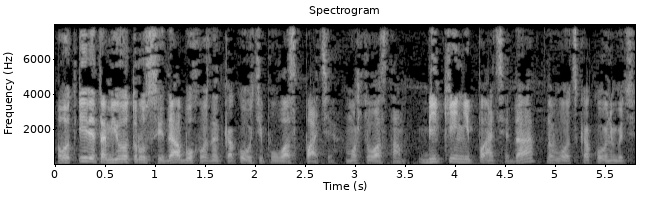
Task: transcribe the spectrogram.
Вот, или там его трусы, да, бог его знает, какого типа у вас пати. Может у вас там бикини-пати, да, вот, с какого-нибудь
